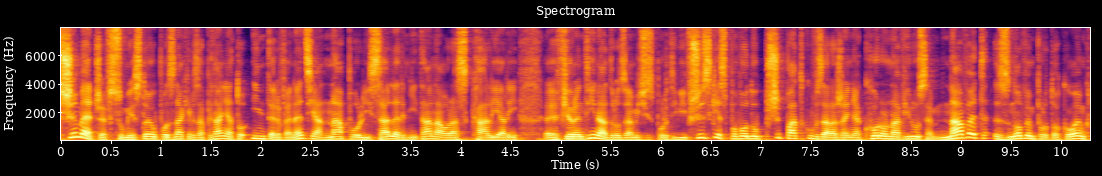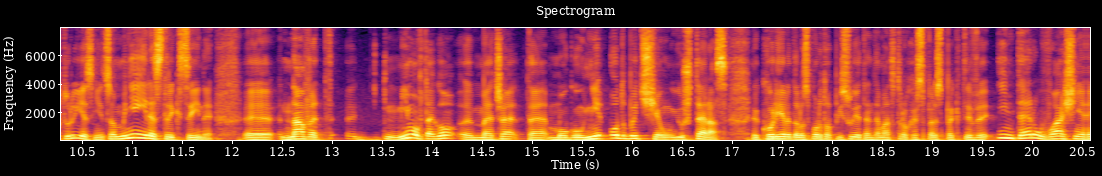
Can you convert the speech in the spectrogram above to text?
Trzy mecze w sumie stoją pod znakiem zapytania. To Inter Wenecja, Napoli, Salernitana oraz Cagliari, e, Fiorentina, drodzy amici sportivi. Wszystkie z powodu przypadków zarażenia koronawirusem. Nawet z nowym protokołem, który jest nieco mniej restrykcyjny. E, nawet e, mimo tego mecze te mogą nie odbyć się już teraz. Corriere dello Sport opisuje ten temat trochę z perspektywy Interu właśnie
